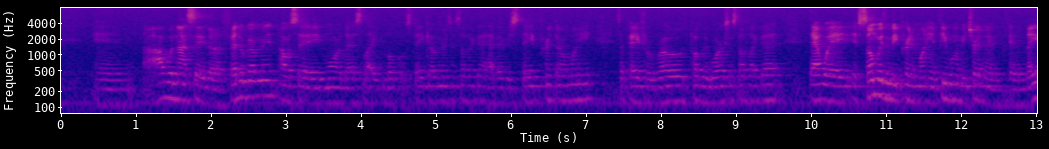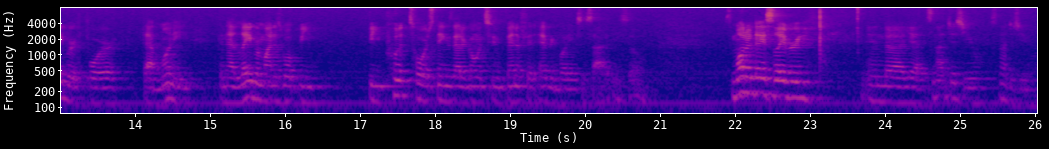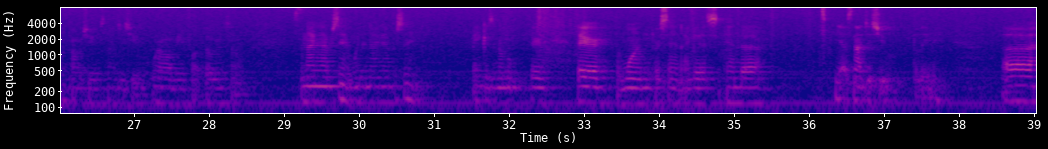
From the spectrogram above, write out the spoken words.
And I would not say the federal government, I would say more or less like local state governments and stuff like that. Have every state print their own money to pay for roads, public works, and stuff like that. That way, if somebody's gonna be printing money and people are gonna be trading their, their labor for that money, then that labor might as well be be put towards things that are going to benefit everybody in society. So it's modern day slavery, and uh, yeah, it's not just you. It's not just you. I promise you, it's not just you. We're all being fucked over. So it's the 99 percent. We're the 99 percent. Bankers are number. They're they're the one percent, I guess. And uh, yeah, it's not just you. Believe me. Uh,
